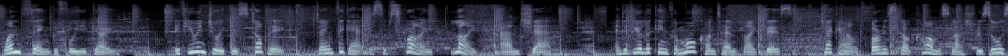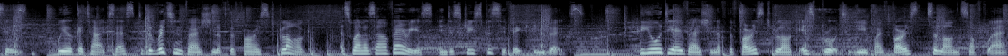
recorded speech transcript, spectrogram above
One thing before you go. If you enjoyed this topic, don't forget to subscribe, like, and share. And if you're looking for more content like this, check out phorest.com you'll get access to the written version of the Phorest blog, as well as our various industry-specific ebooks. The audio version of the Phorest blog is brought to you by Phorest Salon Software.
